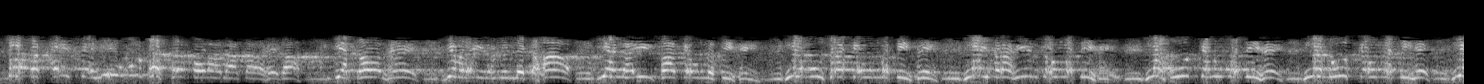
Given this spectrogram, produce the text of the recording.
تب تک ایسے ہی ان کا سر توڑا جاتا رہے گا۔ یہ کون ہے؟ جبرائیل امین نے کہا، یہ نہ عیسا کے انتی ہیں، نہ موسا کے انتی ہیں، نہ ابراہیم کے انتی ہیں، نہ حود کے انتی ہیں، نہ دودھ کے انتی ہیں، یہ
